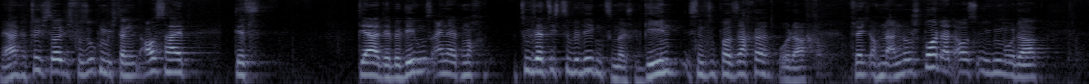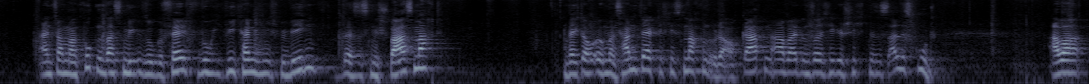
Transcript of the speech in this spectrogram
Ja, natürlich sollte ich versuchen, mich dann außerhalb des, der, der Bewegungseinheit noch zusätzlich zu bewegen. Zum Beispiel gehen ist eine super Sache oder vielleicht auch eine andere Sportart ausüben oder einfach mal gucken, was mir so gefällt, wie kann ich mich bewegen, dass es mir Spaß macht. Vielleicht auch irgendwas Handwerkliches machen oder auch Gartenarbeit und solche Geschichten, das ist alles gut. Aber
